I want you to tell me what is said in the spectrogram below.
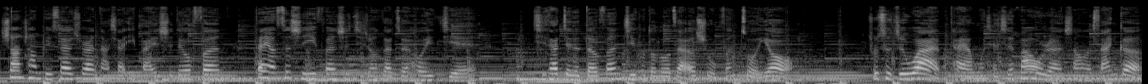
上场比赛虽然拿下一百一十六分，但有四十一分是集中在最后一节，其他节的得分几乎都落在二十五分左右。除此之外，太阳目前先发五人伤了三个，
